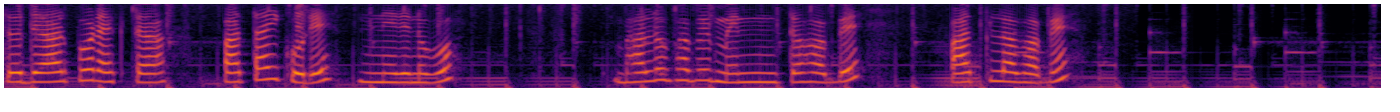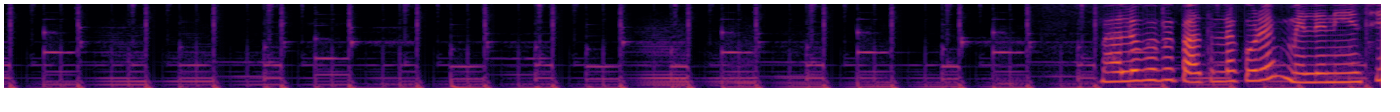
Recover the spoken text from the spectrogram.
তো দেওয়ার পর একটা পাতায় করে নেড়ে নেব। ভালোভাবে মেনে নিতে হবে পাতলাভাবে। ভালোভাবে পাতলা করে মেলে নিয়েছি।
